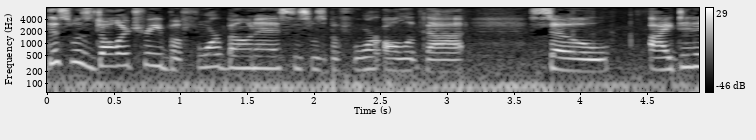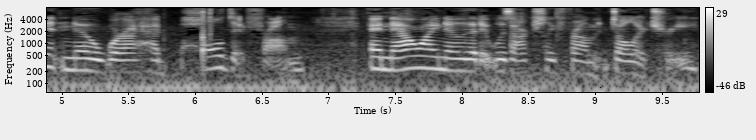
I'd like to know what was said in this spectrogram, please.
this was Dollar Tree before bonus. This was before all of that. So I didn't know where I had hauled it from. And now I know that it was actually from Dollar Tree.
